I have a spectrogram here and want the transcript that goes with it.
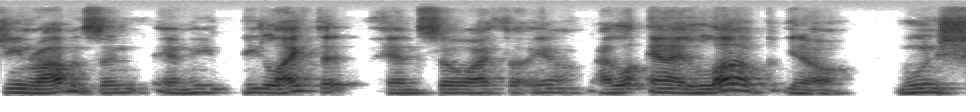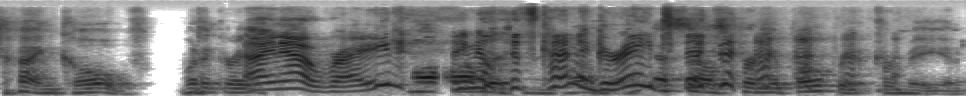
Gene Robinson, and he he liked it, and so I thought, you know, I lo- and I love you know Moonshine Cove. What a great. i know right small I know, it's kinda great. That sounds pretty appropriate for me. You know.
